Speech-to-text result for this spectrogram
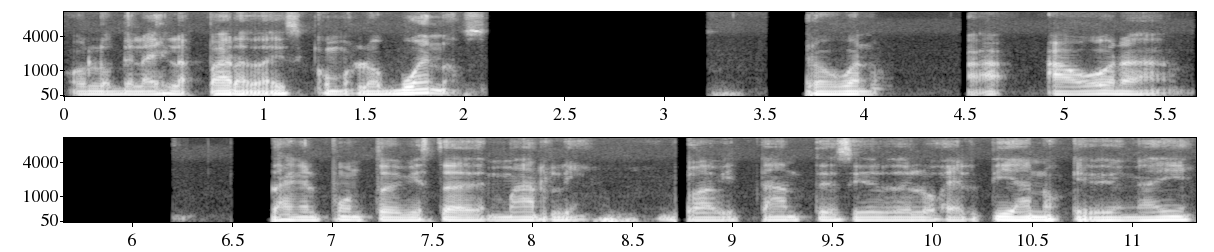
o los de la isla Paradise como los buenos. Pero bueno, ahora en el punto de vista de Marley, los habitantes y de los eldianos que viven ahí.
